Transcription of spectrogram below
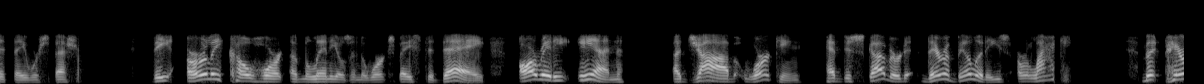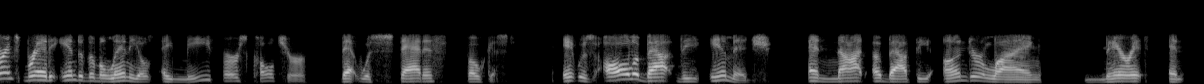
that they were special. The early cohort of millennials in the workspace today, already in a job working, have discovered their abilities are lacking. But parents bred into the millennials a me first culture that was status focused. It was all about the image and not about the underlying merit and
